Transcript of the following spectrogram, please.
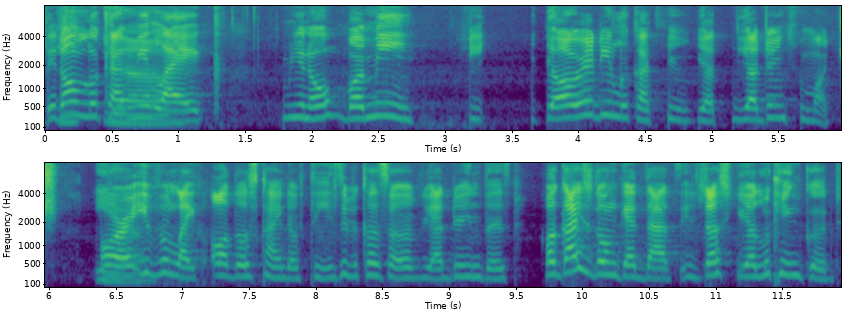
They don't look at me like, you know. But me, she, they already look at you. You're, you're doing too much. Or even like all those kind of things. Because of you're doing this? But guys don't get that. It's just you're looking good.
